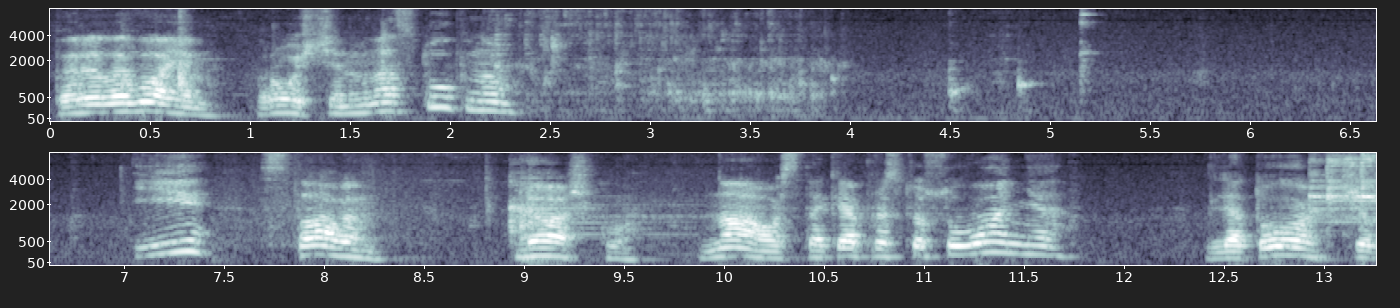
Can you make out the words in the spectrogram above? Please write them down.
Переливаємо розчин в наступну. І ставимо пляшку на ось таке пристосування для того, щоб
